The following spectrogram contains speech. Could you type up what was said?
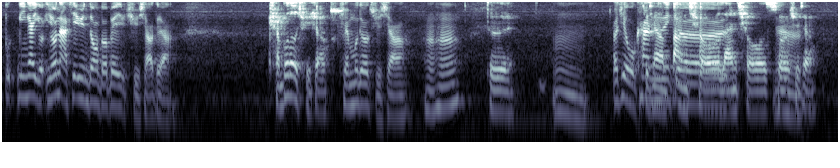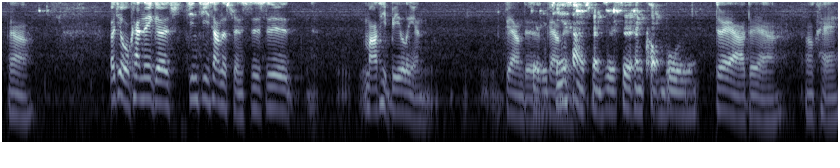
不应该有有哪些运动都被取消掉？全部都取消，全部都取消。嗯哼，对，嗯，而且我看那个棒球、篮球所有取消。嗯，啊，而且我看那个经济上的损失是 multi billion，非常的，对，经济上的损失是很恐怖的。对啊，对啊，OK。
